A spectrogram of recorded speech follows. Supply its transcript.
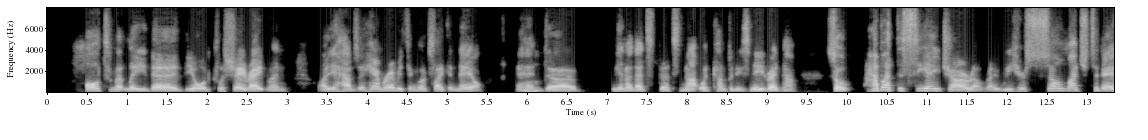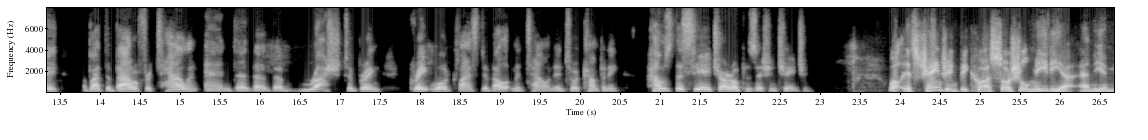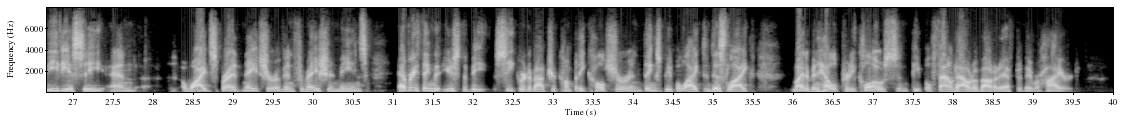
ultimately the the old cliche, right? When all you have is a hammer, everything looks like a nail, mm-hmm. and mm-hmm. uh, you know that's that's not what companies need right now. So how about the CHRO, right? We hear so much today about the battle for talent and the, the, the rush to bring great world class development talent into a company. How's the CHRO position changing? Well, it's changing because social media and the immediacy and a widespread nature of information means everything that used to be secret about your company culture and things people liked and disliked might have been held pretty close and people found out about it after they were hired.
